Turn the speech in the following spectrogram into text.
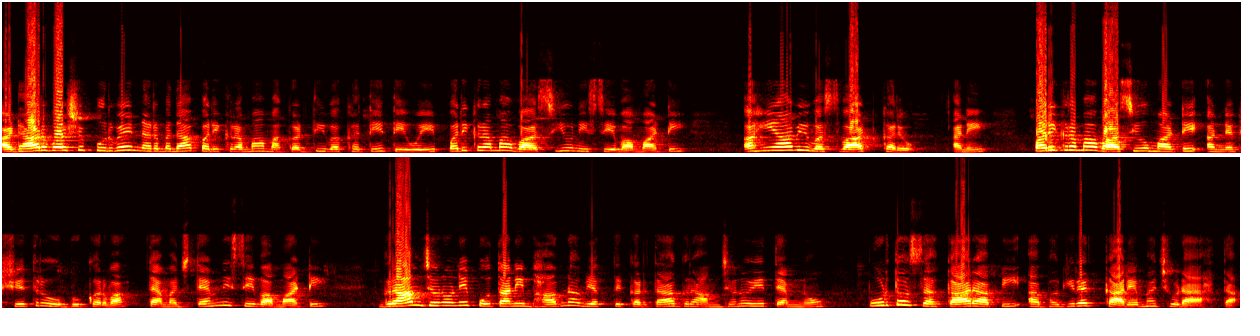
અઢાર વર્ષ પૂર્વે નર્મદા પરિક્રમામાં કરતી વખતે તેઓએ પરિક્રમાવાસીઓની સેવા માટે અહીં આવી વસવાટ કર્યો અને પરિક્રમાવાસીઓ માટે અન્ય ક્ષેત્ર ઊભું કરવા તેમજ તેમની સેવા માટે ગ્રામજનોને પોતાની ભાવના વ્યક્ત કરતા ગ્રામજનોએ તેમનો પૂરતો સહકાર આપી આ ભગીરથ કાર્યમાં જોડાયા હતા.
